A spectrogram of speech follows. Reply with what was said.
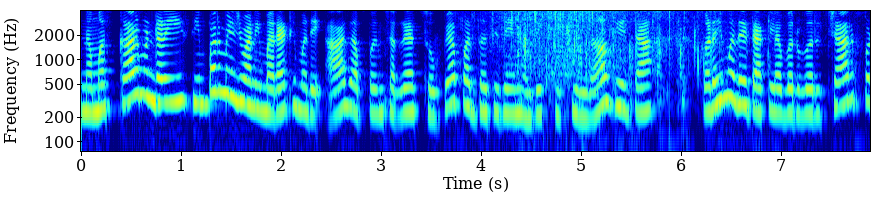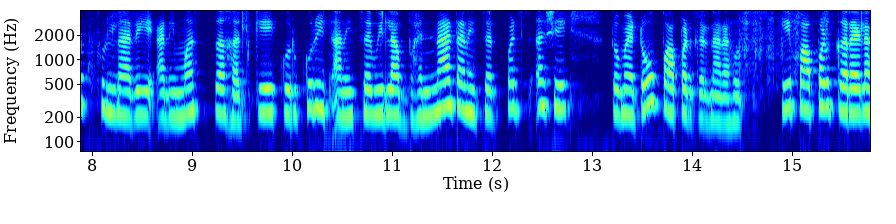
नमस्कार मंडळी सिंपल मेजवानी मराठीमध्ये आज आपण सगळ्यात सोप्या पद्धतीने म्हणजे खिची न घेता कढईमध्ये टाकल्याबरोबर चार पट फुलणारे आणि मस्त हलके कुरकुरीत आणि चवीला भन्नाट आणि चटपट असे टोमॅटो पापड करणार आहोत. हे पापड करायला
